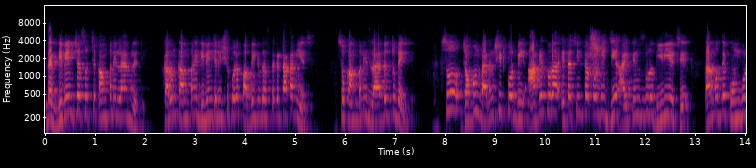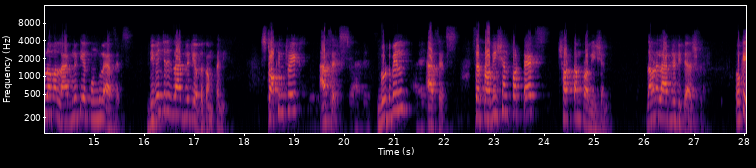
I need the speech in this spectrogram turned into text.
দেখ ডিবেঞ্চার্স হচ্ছে কোম্পানির লায়াবিলিটি কারণ কোম্পানি ডিভেঞ্চার ইস্যু করে পাবলিকের কাছ থেকে টাকা নিয়েছে। So company is liable to so যখন ব্যালেন্স শিট করবি, আগে তোরা এটা চিন্তা করবি যে আইটেমসগুলো দিয়ে দিয়েছে, তার মধ্যে কোনগুলো আমার লায়াবিলিটি আর কোনগুলো assets debenture is liability of the company stock in trade assets goodwill assets sir provision for tax short term provision তার মানে লায়াবিলিটিতে আসবে। ওকে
